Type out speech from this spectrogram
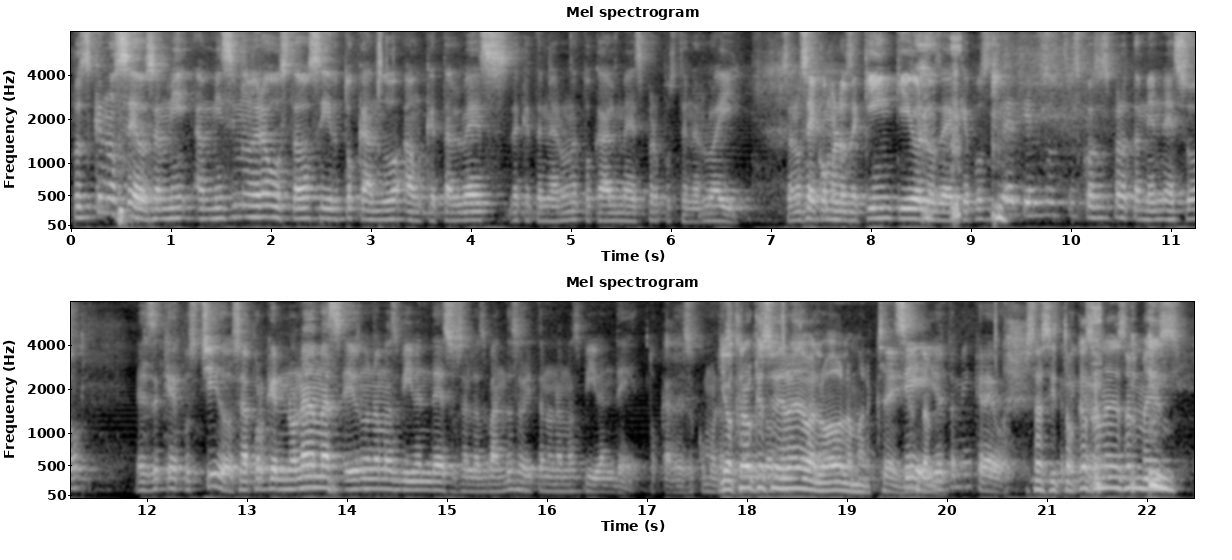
Pues es que no sé, o sea, a mí, a mí sí me hubiera gustado seguir tocando, aunque tal vez de que tener una tocada al mes, pero pues tenerlo ahí. O sea, no sé, como los de Kinky o los de que pues eh, tienes otras cosas, pero también eso es de que pues chido, o sea, porque no nada más, ellos no nada más viven de eso, o sea, las bandas ahorita no nada más viven de tocar de eso como las Yo creo que eso nosotros. hubiera devaluado la marca. Sí, yo también, creo. O sea, si tocas una vez al mes.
